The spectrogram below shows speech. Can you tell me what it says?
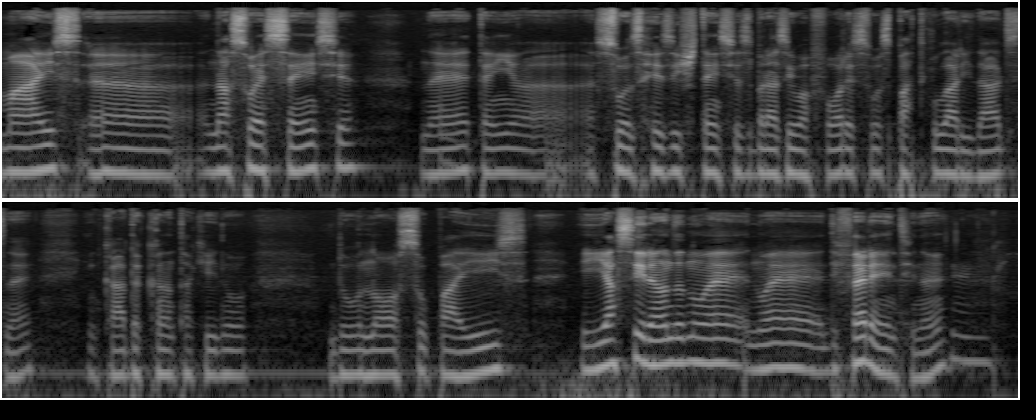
mas uh, na sua essência, né? Tem a, as suas resistências Brasil afora, as suas particularidades, né? Em cada canto aqui do, do nosso país. E a ciranda não é, não é diferente, né? É.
